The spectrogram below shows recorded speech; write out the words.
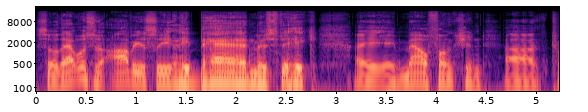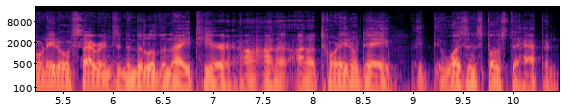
So that was obviously a bad mistake, a, a malfunction. Uh, tornado sirens in the middle of the night here uh, on a on a tornado day. It, it wasn't supposed to happen.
